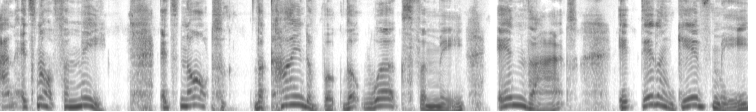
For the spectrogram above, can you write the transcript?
and it's not for me. It's not the kind of book that works for me in that it didn't give me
